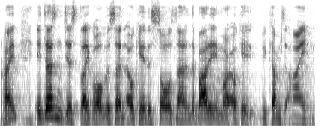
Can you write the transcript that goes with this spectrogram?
right? It doesn't just like all of a sudden, okay, the soul's not in the body anymore. Okay, it becomes ayin,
